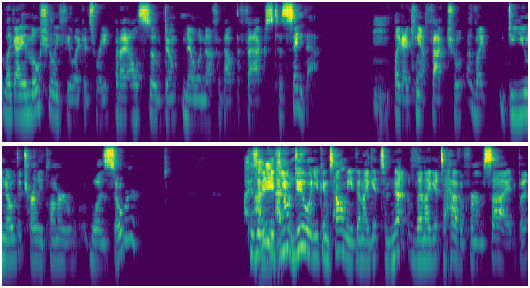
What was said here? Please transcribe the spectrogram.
like I emotionally feel like it's rape, but I also don't know enough about the facts to say that. Hmm. Like I can't factual. Like, do you know that Charlie Plummer was sober? Because I if, mean, if you do and you can tell me, then I get to know. Then I get to have a firm side. But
